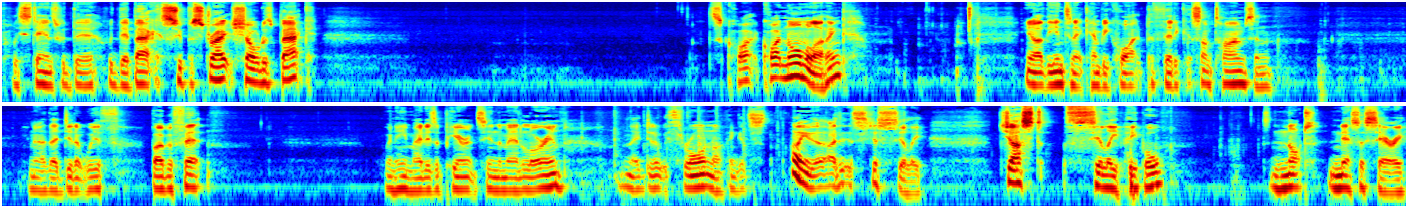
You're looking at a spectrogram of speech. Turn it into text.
probably stands with their with their back super straight, shoulders back. It's quite quite normal, I think. You know, the internet can be quite pathetic at sometimes, and you know they did it with Boba Fett when he made his appearance in The Mandalorian. And they did it with Thrawn. I think it's I think it's just silly, just silly people. It's not necessary.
